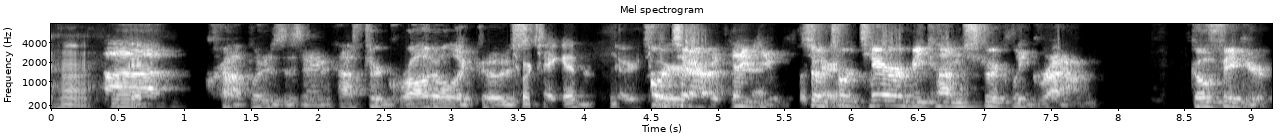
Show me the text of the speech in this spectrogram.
Huh. Okay. Uh, crap, what is his name? After Grottle, it goes. Tortega? Or Torterra, thank you. So Torterra. Torterra becomes strictly ground. Go figure.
